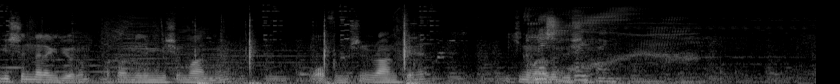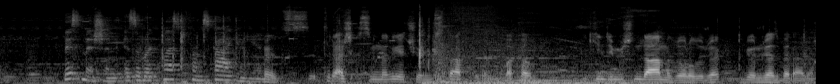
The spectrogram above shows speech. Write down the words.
Mission'lara gidiyorum. Bakalım yeni bir mission var mı? Wolf Mission Rank'e 2 numaralı bir mission. This mission is a request from Sky Union. Evet, tıraş kısımları geçiyorum. Start dedim. Bakalım. İkinci mission daha mı zor olacak? Göreceğiz beraber.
